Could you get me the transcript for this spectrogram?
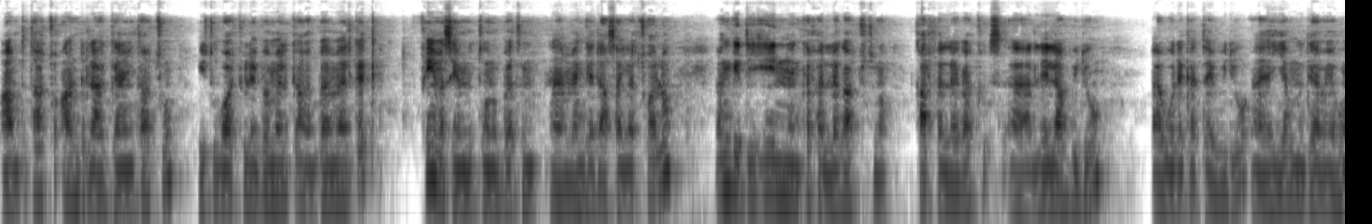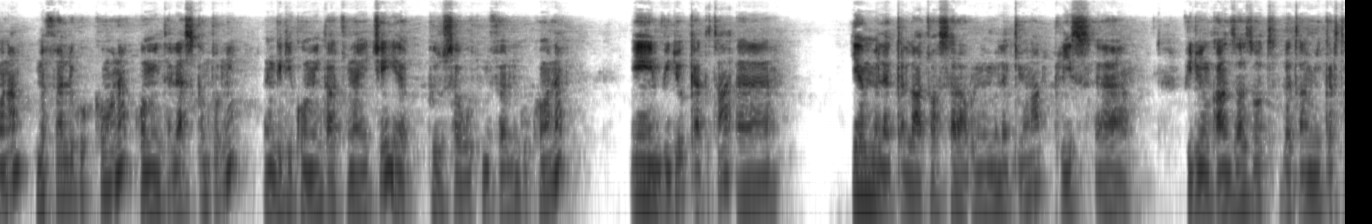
አምጥታችሁ አንድ ላይ አገናኝታችሁ ዩቱባችሁ ላይ በመልቀቅ famous የምትሆኑበትን መንገድ አሳያችኋለሁ። እንግዲህ ይህንን ከፈለጋችሁት ነው፣ ካልፈለጋችሁት ሌላ ቪዲዮ ወደ ቀጣይ ቪዲዮ የምገባ ይሆናል። የምትፈልጉ ከሆነ comment ላይ አስቀምጡልኝ። እንግዲህ comment ኣችሁን አይቼ ብዙ ሰዎች የሚፈልጉ ከሆነ ይህን ቪዲዮ ቀጥታ የምለቅላችሁ አሰራሩን የምለቅ ይሆናል። please ቪዲዮን ካንዛዛሁት በጣም ይቅርታ።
